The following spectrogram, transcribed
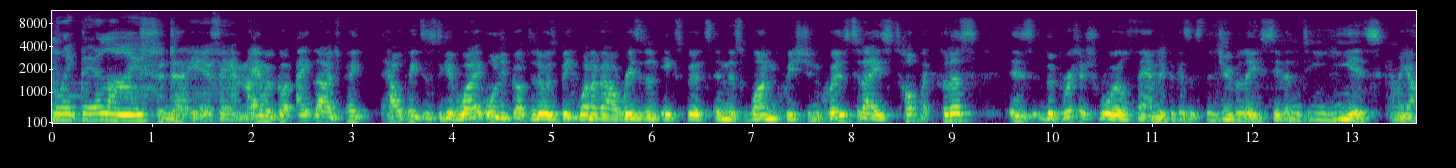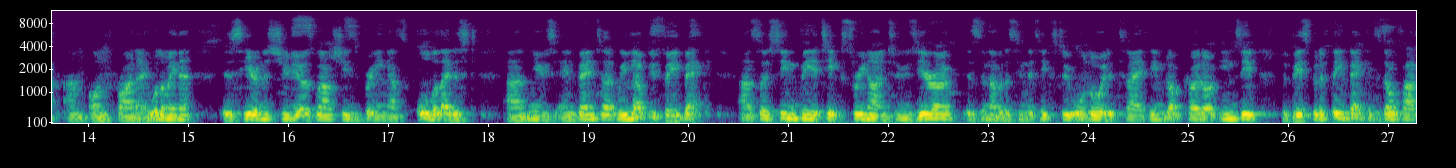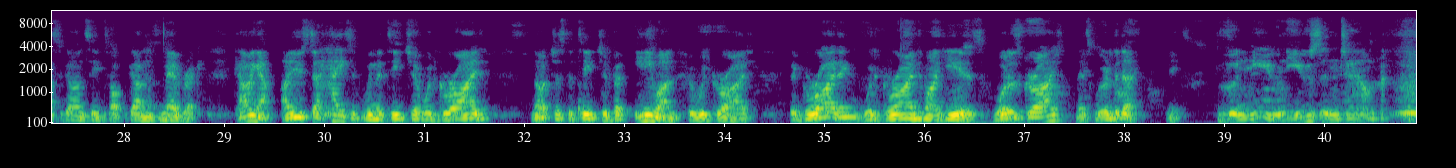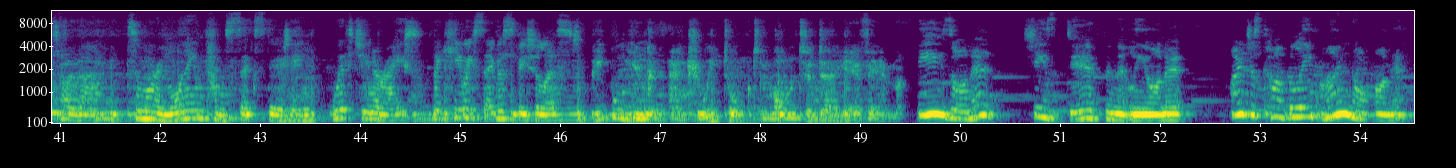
Lloyd Burr Live. Today FM. And we've got eight large pe- Hell pizzas to give away. All you've got to do is beat one of our resident experts in this one question quiz. Today's topic for this is the British royal family because it's the Jubilee, 70 years coming up um, on Friday. Wilhelmina is here in the studio as well. She's bringing us all the latest uh, news and banter. We love your feedback. Uh, so send me a text 3920 is the number to send the text to or lloyd at todayfm.co.nz. The best bit of feedback is a double pass to go and see Top Gun Maverick. Coming up, I used to hate it when the teacher would gride, not just the teacher, but anyone who would gride. The griding would grind my gears. What is gride? That's word of the day. Next. The new news in town. October, tomorrow morning from 6.30 with Generate, the KiwiSaver specialist. People you can actually talk to on Today FM. He's on it. She's definitely on it. I just can't believe I'm not on it.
